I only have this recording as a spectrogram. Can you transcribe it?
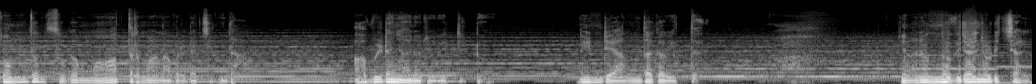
സ്വന്തം സുഖം മാത്രമാണ് അവരുടെ ചിന്ത. അവിടെ ഞാനൊരു വിത്തിട്ടു നിന്റെ അന്തക വിത്ത് ഞാനൊന്ന് വിരൽ ഞൊടിച്ചാൽ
